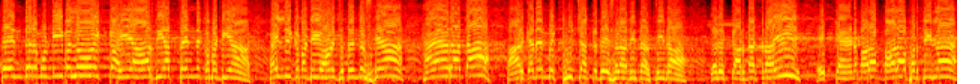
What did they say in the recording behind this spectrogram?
ਤੇ ਇੰਦਰ ਮੁੰਡੀ ਵੱਲੋਂ 1000 ਦੀਆਂ ਤਿੰਨ ਕਬੱਡੀਆਂ। ਪਹਿਲੀ ਕਬੱਡੀ ਹੁਣ ਜਤਿੰਦਰ ਸਿੰਘ ਹੈ ਰਾਦਾ। ਪਰ ਕਹਿੰਦੇ ਮਿੱਠੂ ਚੱਕ ਦੇਸਲਾ ਦੀ ਧਰਤੀ ਦਾ ਕਦੇ ਕਰਦਾ ਟਰਾਈ, ਇਹ ਕੈਂਡ ਵਾਲਾ ਬਾਲਾ ਫਰਤੀਲਾ।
